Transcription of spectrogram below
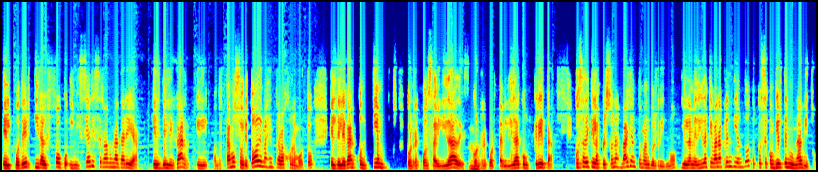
el poder ir al foco, iniciar y cerrar una tarea, el delegar, el, cuando estamos sobre todo además en trabajo remoto, el delegar con tiempos, con responsabilidades, mm. con reportabilidad concreta, cosa de que las personas vayan tomando el ritmo y en la medida que van aprendiendo, después se convierte en un hábito.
